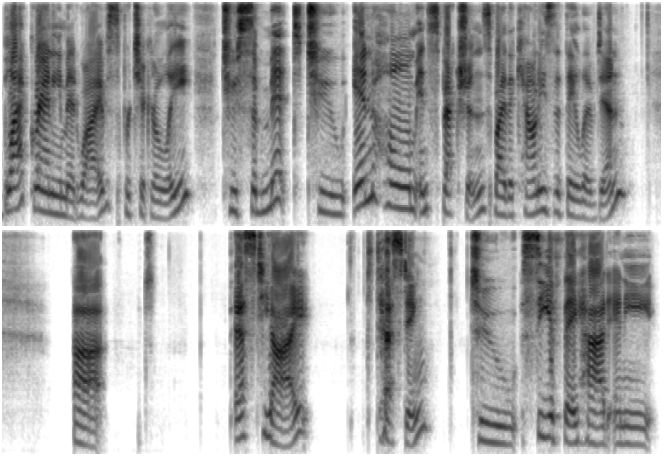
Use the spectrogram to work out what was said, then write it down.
Black granny midwives, particularly, to submit to in home inspections by the counties that they lived in, uh, STI testing to see if they had any,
